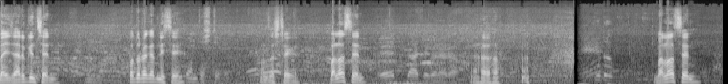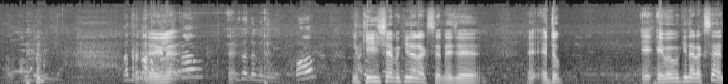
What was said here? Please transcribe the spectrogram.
ভাই ঝাড়ু কিনছেন? কত টাকা নিছে? পঞ্চাশ টাকা। পঞ্চাশ টাকা। ভালো আছেন? ভালো আছেন? এগুলো কি হিসাবে কিনা রাখছেন? এই যে এটু এভাবে কিনা রাখছেন?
